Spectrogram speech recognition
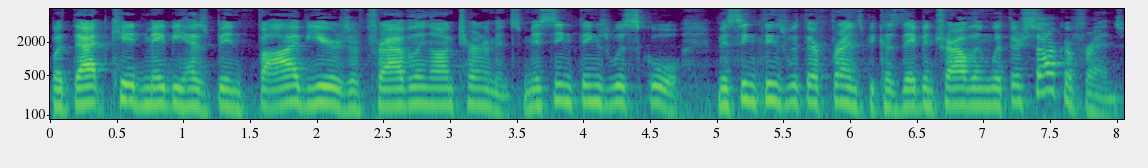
but that kid maybe has been five years of traveling on tournaments, missing things with school, missing things with their friends because they've been traveling with their soccer friends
